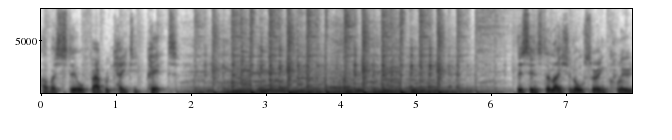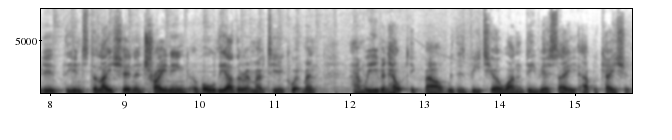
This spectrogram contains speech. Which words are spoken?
of a steel fabricated pit. This installation also included the installation and training of all the other MOT equipment and we even helped Iqbal with his VT01 DVSA application.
